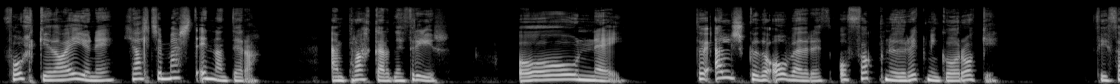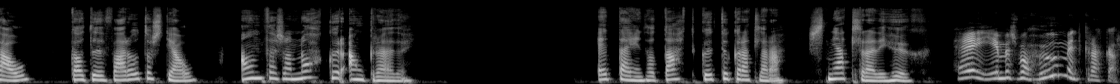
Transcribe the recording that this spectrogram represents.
Fólkið á eiginni hjælt sem mest innandira, en prakkararnir þrýr. Ó nei, þau elskuðu óveðrið og fögnuðu rigningu og roki. Því þá gáttuðu fara út á stjá án þess að nokkur ángraði þau. Einn daginn þá datt guttu grallara snjallræði hug. Hei, ég með smá hugmynd, krakkar.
